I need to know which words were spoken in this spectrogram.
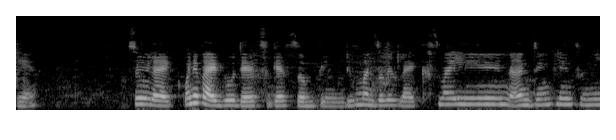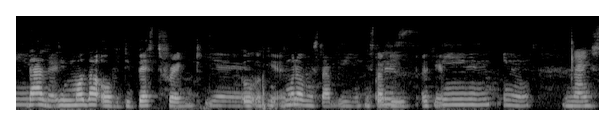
Yeah. So like whenever I go there to get something, the woman is always like smiling and dimpling to me. That's like, the mother of the best friend. yeah. Oh, okay, One okay. of Mr. B. Mr. B, okay. Being, you know. Nice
